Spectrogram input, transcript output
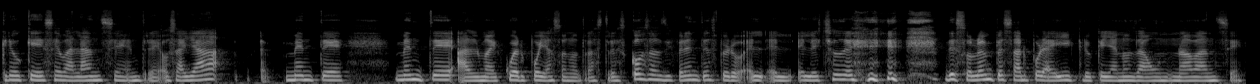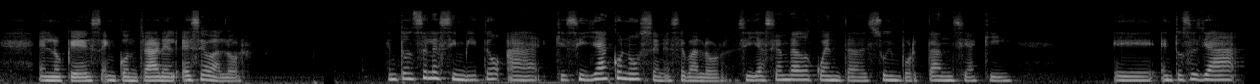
creo que ese balance entre, o sea, ya eh, mente, mente, alma y cuerpo ya son otras tres cosas diferentes, pero el, el, el hecho de, de, solo empezar por ahí creo que ya nos da un, avance en lo que es encontrar ese valor. Entonces les invito a que si ya conocen ese valor, si ya se han dado cuenta de su importancia aquí, eh, entonces ya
